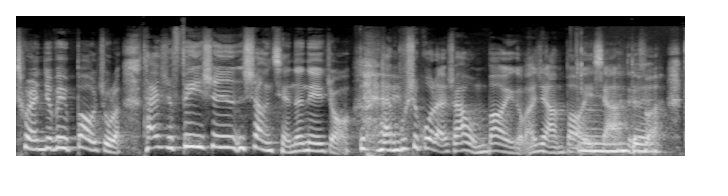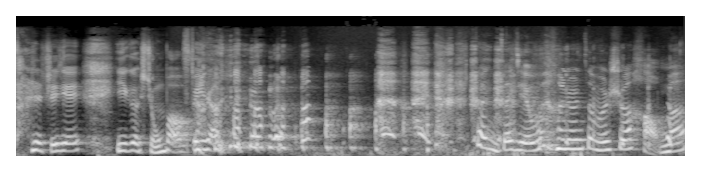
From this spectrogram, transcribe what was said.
突然就被抱住了？他还是飞身上前的那种，还不是过来说啊，我们抱一个吧，这样抱一下，嗯对吧？他是直接一个熊抱飞上去了。那你在节目当中这么说好吗？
